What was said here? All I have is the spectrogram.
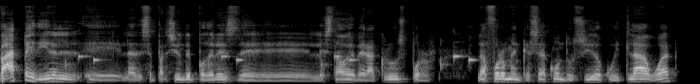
va a pedir eh, la desaparición de poderes del estado de Veracruz por la forma en que se ha conducido Cuitláhuac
